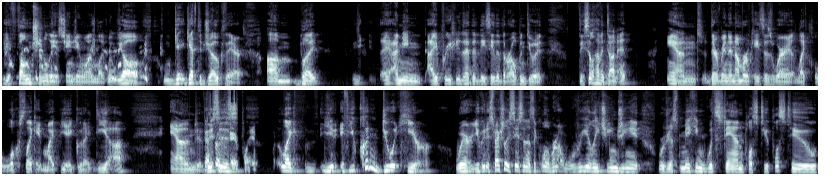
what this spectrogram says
you functionally, it's changing one. Like, we, we all get, get the joke there. Um, but I I mean, I appreciate that they say that they're open to it. They still haven't done it, and there have been a number of cases where it like looks like it might be a good idea. And That's this is like you, if you couldn't do it here where you could especially say something that's like, well, we're not really changing it. We're just making withstand plus two plus two.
